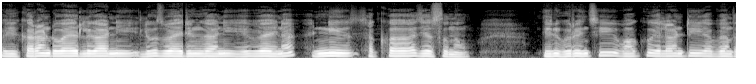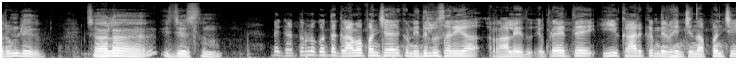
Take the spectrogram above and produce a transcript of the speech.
ఈ కరెంటు వైర్లు కానీ లూజ్ వైరింగ్ కానీ ఏవి అయినా అన్నీ చక్కగా చేస్తున్నాము దీని గురించి మాకు ఎలాంటి అభ్యంతరం లేదు. చాలా ఇది చేస్తున్నాం. అంటే గతంలో కొంత గ్రామ పంచాయతీలకు నిధులు సరిగా రాలేదు. ఎప్పుడైతే ఈ కార్యక్రమం నిర్వహించింది అప్పటి నుంచి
